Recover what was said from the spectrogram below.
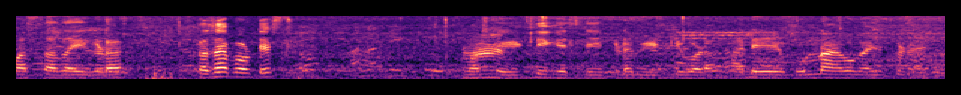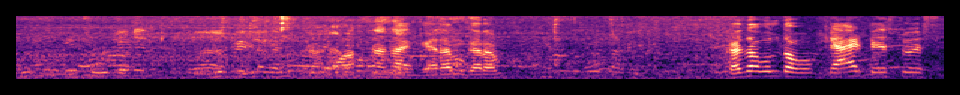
मस्त आता इकडं. कसा आहे भाऊ टेस्ट मस्त इडली घेतली इकडं बी इडली वडा. आणि पुन्हा आहे बघा इकडे. मस्त आता गरम गरम. कसा बोलता भाऊ? काय टेस्ट वेस्ट?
